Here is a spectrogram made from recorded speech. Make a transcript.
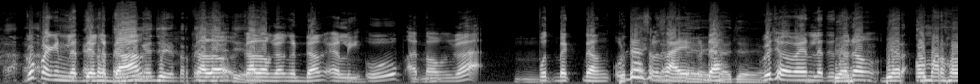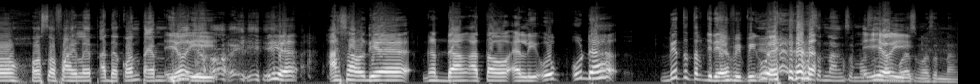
Gue pengen lihat dia ngedang. Kalau ya. kalau nggak ngedang alley oop atau enggak Mm-mm. putback dunk. Put Udah back selesai, udah ya, udah. ya. Gue coba pengen lihat itu dong. biar Omar Ho of Violet ada konten. Yoi. iya, asal dia ngedang atau oop, udah dia tetap jadi MVP gue. Iya, semua senang, semua senang, Yoi. semua senang.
